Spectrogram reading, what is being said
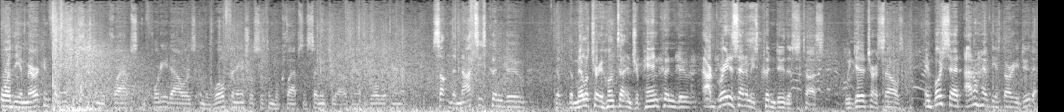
or the American financial system will collapse in 48 hours, and the world financial system will collapse in 72 hours. We have global anarchy. Something the Nazis couldn't do, the, the military junta in Japan couldn't do. Our greatest enemies couldn't do this to us. We did it to ourselves. And Bush said, I don't have the authority to do that.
